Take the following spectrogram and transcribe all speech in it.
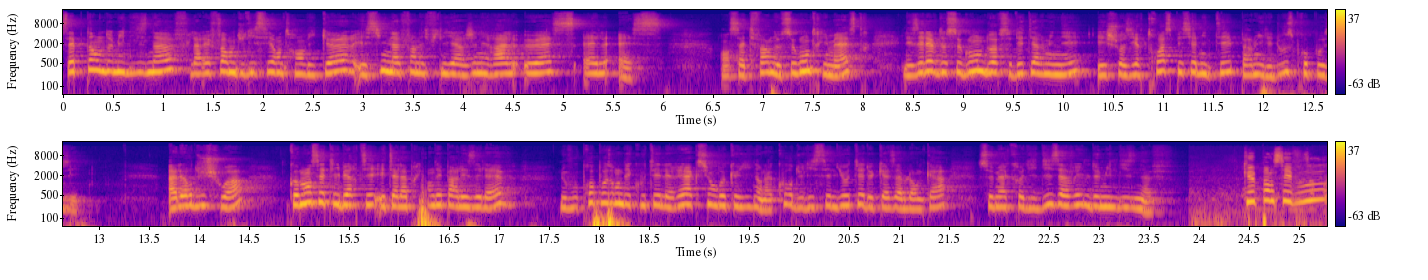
Septembre 2019, la réforme du lycée entre en vigueur et signe la fin des filières générales ES-LS. En cette fin de second trimestre, les élèves de seconde doivent se déterminer et choisir trois spécialités parmi les douze proposées. À l'heure du choix, comment cette liberté est-elle appréhendée par les élèves? Nous vous proposons d'écouter les réactions recueillies dans la cour du lycée Lyoté de Casablanca ce mercredi 10 avril 2019. Que pensez-vous,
